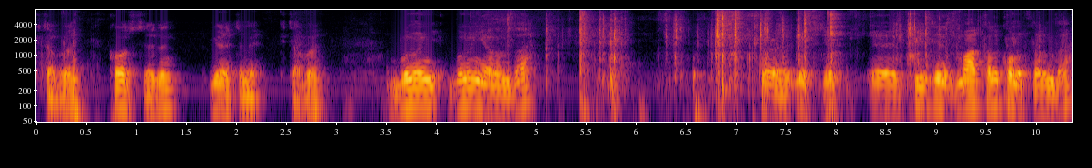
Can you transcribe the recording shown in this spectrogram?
kitabı, konu sitelerin yönetimi kitabı. Bunun bunun yanında şöyle göstereyim. Ee, bildiğiniz markalı konutlarında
